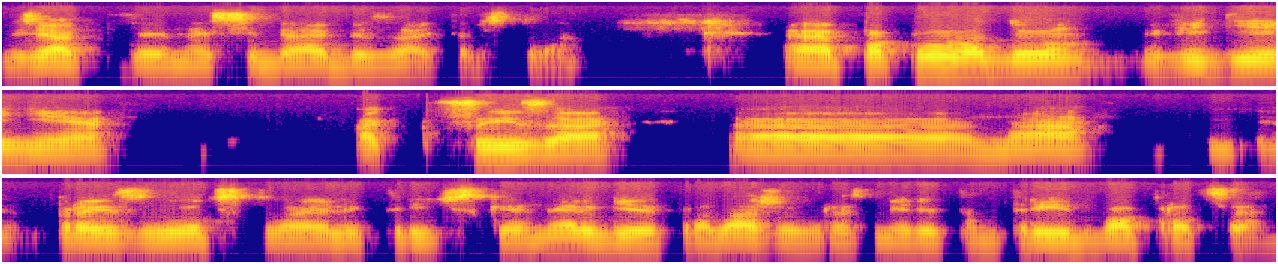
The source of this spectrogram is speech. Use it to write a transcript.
взятые на себя обязательства. Э, по поводу введения акциза на производство электрической энергии, продажи в размере там, 3,2%.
